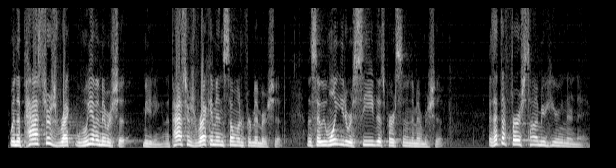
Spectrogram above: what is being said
When the pastors rec- when we have a membership meeting and the pastors recommend someone for membership, and they say, We want you to receive this person into membership, is that the first time you're hearing their name?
